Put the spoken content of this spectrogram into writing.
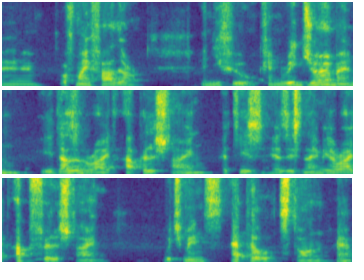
uh, of my father. And if you can read German, he doesn't write Appelstein at his as his name. He writes Apfelstein which means apple stone. Yeah?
